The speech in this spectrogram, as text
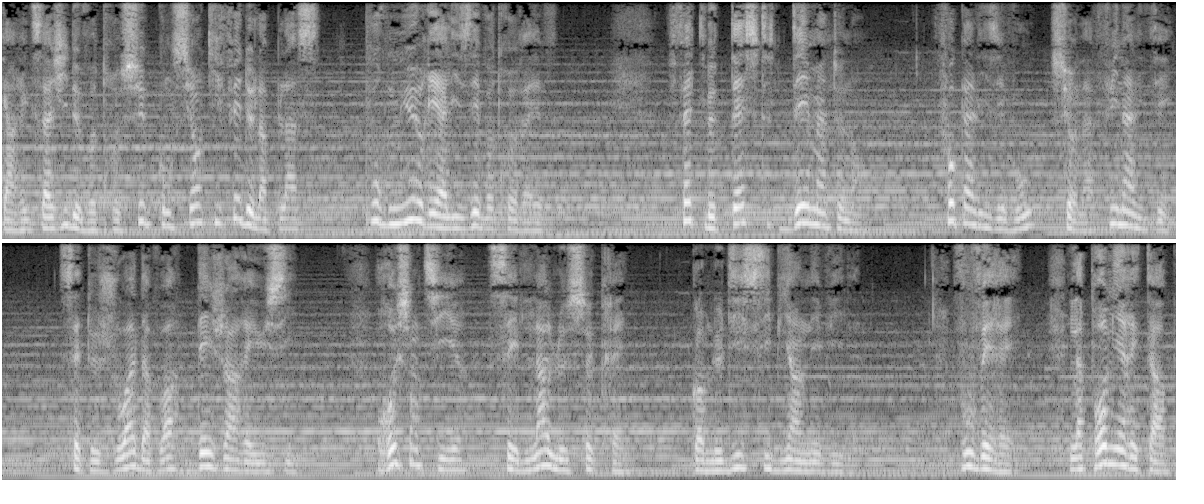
car il s'agit de votre subconscient qui fait de la place pour mieux réaliser votre rêve. Faites le test dès maintenant. Focalisez-vous sur la finalité, cette joie d'avoir déjà réussi. Ressentir, c'est là le secret, comme le dit si bien Neville. Vous verrez, la première étape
